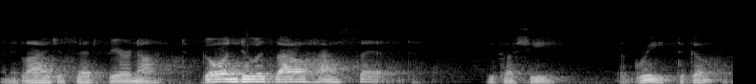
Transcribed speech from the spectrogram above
And Elijah said, Fear not. Go and do as thou hast said, because she agreed to go.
